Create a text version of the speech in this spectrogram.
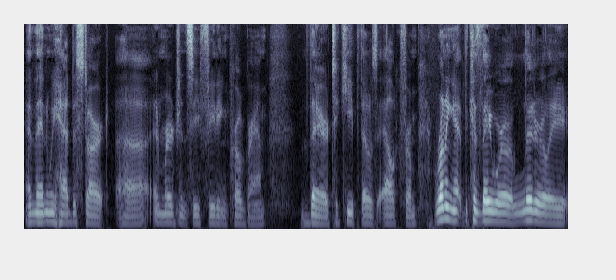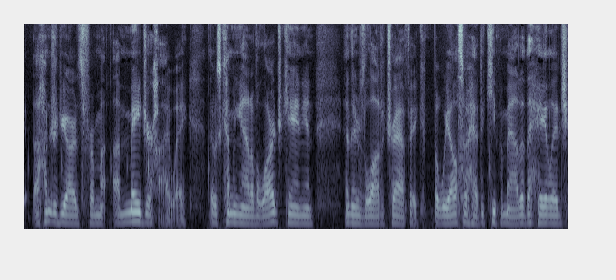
and then we had to start uh, emergency feeding program there to keep those elk from running it because they were literally 100 yards from a major highway that was coming out of a large canyon and there's a lot of traffic but we also had to keep them out of the haylage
